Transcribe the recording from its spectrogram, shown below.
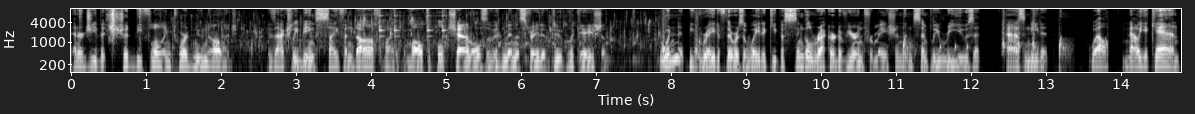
energy that should be flowing toward new knowledge, is actually being siphoned off by multiple channels of administrative duplication? Wouldn't it be great if there was a way to keep a single record of your information and simply reuse it as needed? Well, now you can.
